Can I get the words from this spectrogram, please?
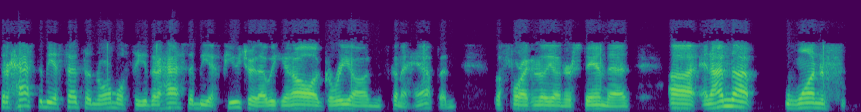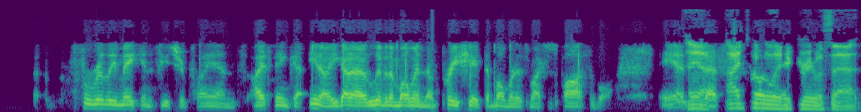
there has to be a sense of normalcy. There has to be a future that we can all agree on is going to happen before I can really understand that. Uh, and I'm not one f- for really making future plans. I think you know you got to live in the moment and appreciate the moment as much as possible. And Yeah, that's I totally agree with that.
